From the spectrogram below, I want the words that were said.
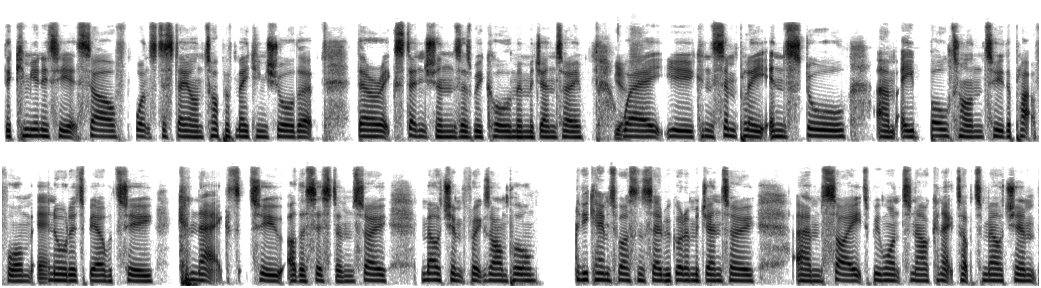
the community itself wants to stay on top of making sure that there are extensions, as we call them in Magento, yes. where you can simply install um, a bolt-on to the platform in order to be able to connect to other systems. So, MailChimp, for example, if you came to us and said we've got a Magento um, site, we want to now connect up to Mailchimp,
